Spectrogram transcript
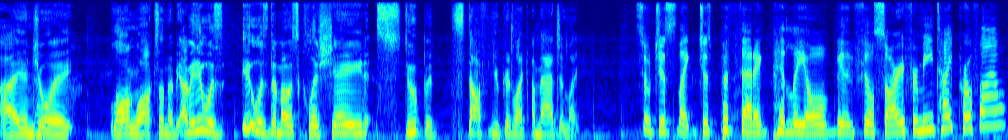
I enjoy long walks on the beach." I mean, it was it was the most cliched, stupid stuff you could like imagine. Like, So just like, just pathetic, piddly old, feel sorry for me type profile?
